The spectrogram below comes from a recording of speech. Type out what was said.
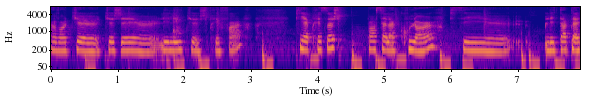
avant que, que j'ai euh, les lignes que je préfère. Puis après ça, je passe à la couleur. Puis c'est euh, l'étape la,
